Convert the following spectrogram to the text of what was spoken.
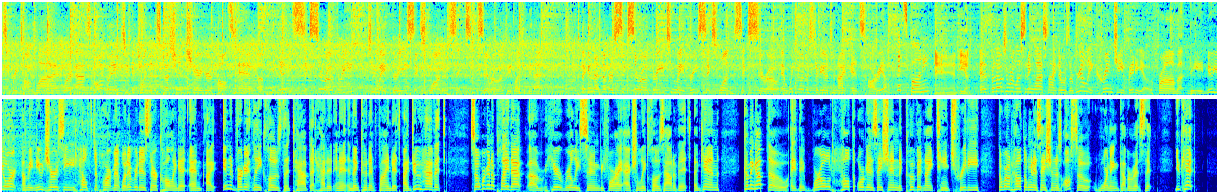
Is Free Talk Live, where, as always, you can join the discussion, share your thoughts and opinions. 603 283 6160 if you'd like to do that. Again, that number is 603 283 6160. And with you in the studio tonight, it's Aria. It's Bonnie. And Ian. And for those who were listening last night, there was a really cringy video from the New York, I mean, New Jersey Health Department, whatever it is they're calling it. And I inadvertently closed the tab that had it in it and then couldn't find it. I do have it. So we're going to play that uh, here really soon before I actually close out of it again. Coming up, though, a, the World Health Organization, the COVID 19 treaty. The World Health Organization is also warning governments that you can't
